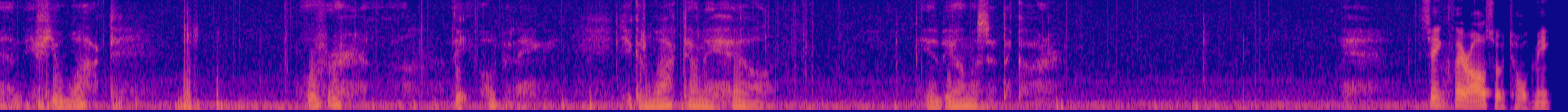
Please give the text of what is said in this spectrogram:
and if you walked over the opening, you could walk down a hill. You'd be almost at the car. St. Clair also told me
